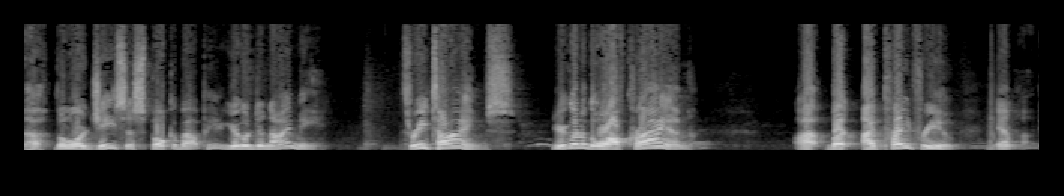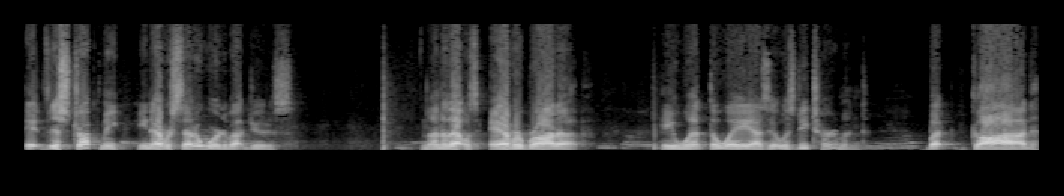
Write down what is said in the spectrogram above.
uh, the Lord Jesus, spoke about Peter. You're going to deny me three times. You're going to go off crying. But I prayed for you. And it just struck me. He never said a word about Judas. None of that was ever brought up. He went the way as it was determined. But God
